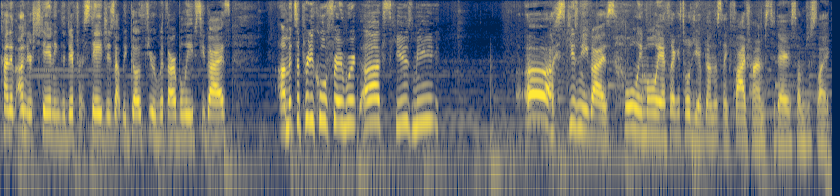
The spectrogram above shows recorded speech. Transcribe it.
kind of understanding the different stages that we go through with our beliefs you guys um it's a pretty cool framework oh excuse me oh excuse me you guys holy moly i feel like i told you i've done this like five times today so i'm just like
